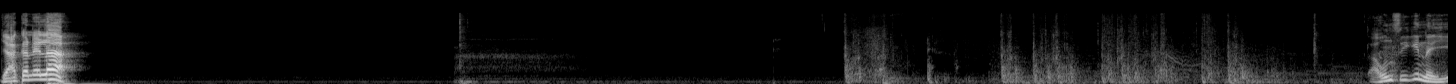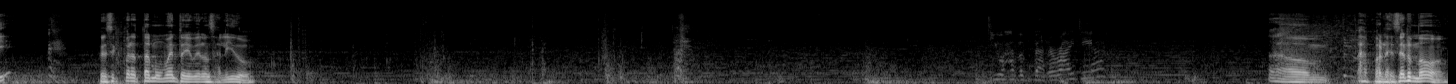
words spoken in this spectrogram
¡Ya, Canela! ¿Aún siguen allí? Pensé que para tal momento ya hubieran salido. Um, al parecer no.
